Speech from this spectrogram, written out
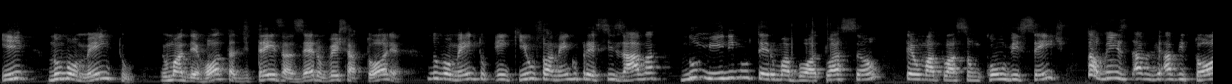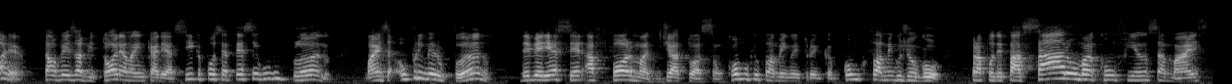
E no momento, numa derrota de 3 a 0 vexatória, no momento em que o Flamengo precisava, no mínimo, ter uma boa atuação, ter uma atuação convincente, talvez a, a vitória, talvez a vitória lá em Cariacica fosse até segundo plano, mas o primeiro plano deveria ser a forma de atuação, como que o Flamengo entrou em campo, como que o Flamengo jogou, para poder passar uma confiança a mais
